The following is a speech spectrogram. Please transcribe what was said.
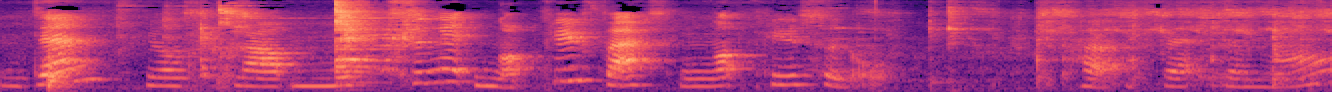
And then you'll start mixing it, not too fast not too slow. Perfect. Now,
